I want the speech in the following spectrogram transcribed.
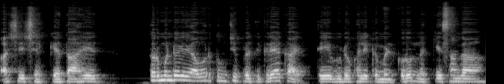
अशी शक्यता आहे. तर मंडळी यावर तुमची प्रतिक्रिया काय? ते व्हिडिओ खाली कमेंट करून नक्की सांगा.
